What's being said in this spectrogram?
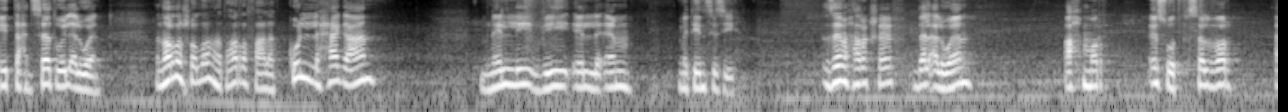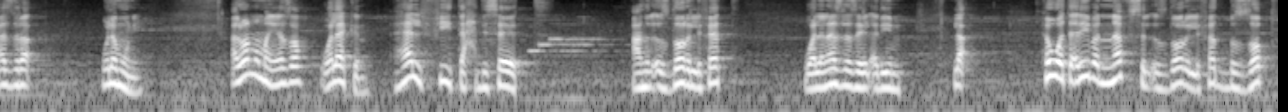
إيه التحديثات وإيه الألوان؟ النهارده إن شاء الله هنتعرف على كل حاجة عن بنيلي VLM 200 cc. زي ما حضرتك شايف ده الألوان. أحمر أسود في silver أزرق وليموني. ألوان مميزة ولكن هل في تحديثات عن الإصدار اللي فات ولا نازلة زي القديم؟ لا. هو تقريبا نفس الإصدار اللي فات بالظبط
